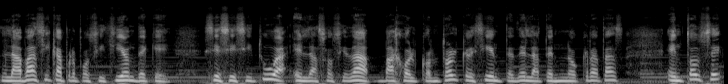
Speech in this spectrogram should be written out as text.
la básica proposición de que si se sitúa en la sociedad bajo el control creciente de las tecnócratas, entonces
